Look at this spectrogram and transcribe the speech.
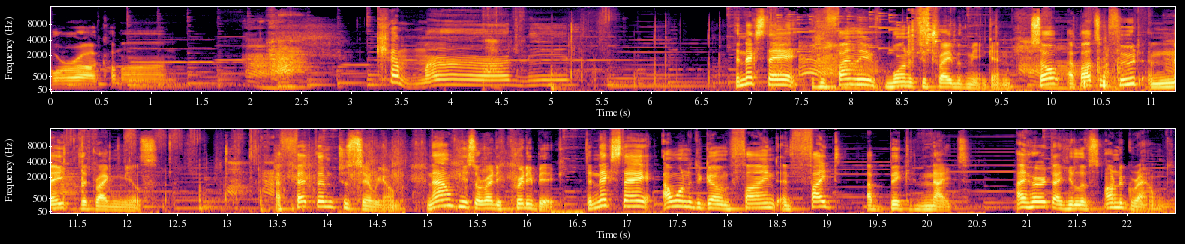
Bruh, come on. Come on, man. The next day, he finally wanted to trade with me again. So I bought some food and made the dragon meals. I fed them to Sirion. Now he's already pretty big. The next day, I wanted to go and find and fight a big knight. I heard that he lives underground.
